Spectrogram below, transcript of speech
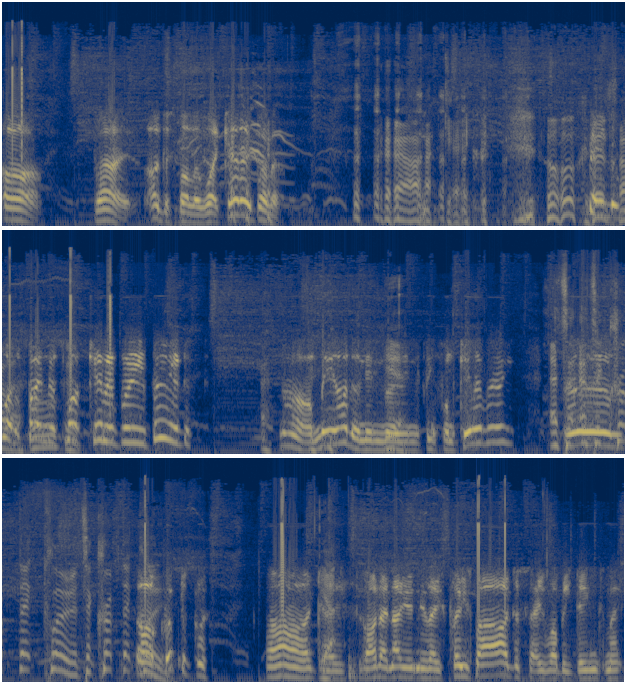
oh, bro, I just follow Waikato, brother. okay. All Man, good, what a brother. All famous good. what Canterbury bird. Oh man, I don't even know Yeah. anything from Canterbury. It's a, it's a Um, cryptic clue. It's a cryptic clue. Oh, cryptic clue. cryptic. Clue. Oh, okay. I don't know any of these clues, but I'll just say Robbie Deans, mate.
